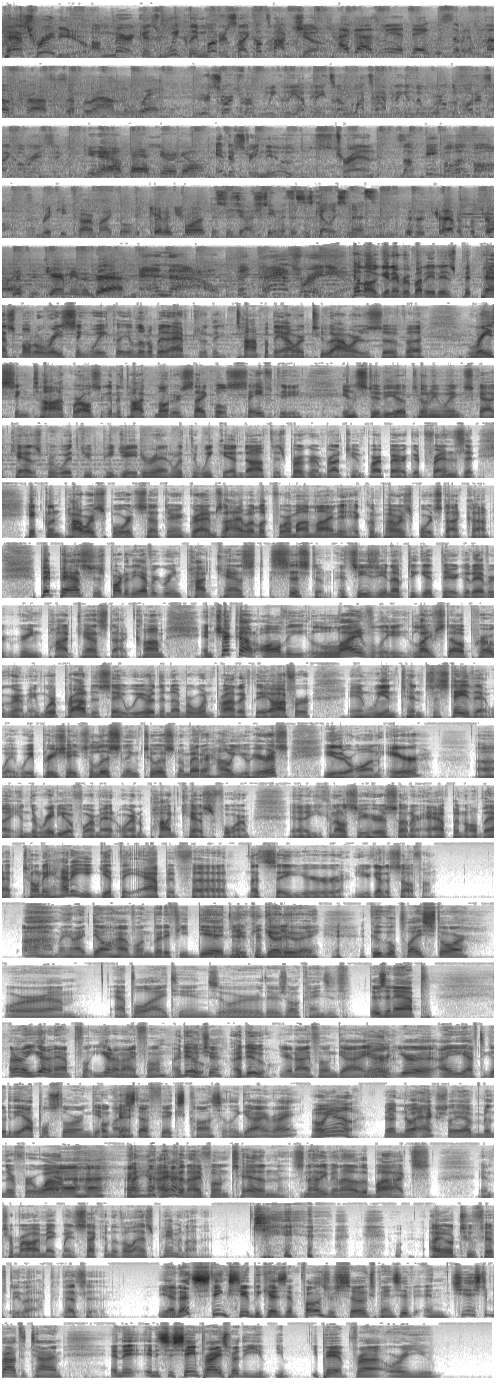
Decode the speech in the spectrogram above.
Pit Pass Radio, America's weekly motorcycle talk show. I got me a date with some of the motocrossers up around the way. Your source for weekly updates on what's happening in the world of motorcycle racing, You know how fast you're going? industry news, trends, the people involved. I'm Ricky Carmichael. Kevin Schwantz. This is Josh Teemuth. This is Kelly Smith. This is Travis Latrine. This is Jeremy McGrath. And now, Pit Pass Radio. Hello again, everybody. It is Pit Pass Motor Racing Weekly, a little bit after the top of the hour, two hours of uh, racing talk. We're also going to talk motorcycle safety in studio. Tony Wink, Scott Casber with you, PJ Duran with the weekend off. This program brought to you in part by our good friends at Hicklin Power Sports out there in Grimes, Iowa. Look for them online at hicklinpowersports.com. Pit Pass is part of the Evergreen Podcast system. It's easy enough to get there. Go to evergreenpodcast.com and check out all the lively lifestyle programming. We're proud to say we are the number one product they offer, and we intend to stay that way. We appreciate you listening to us no matter how you hear us, either on air. Uh, in the radio format or in a podcast form. Uh, you can also hear us on our app and all that. Tony, how do you get the app if, uh, let's say, you're you got a cell phone? Oh man, I don't have one, but if you did, you could go to a Google Play Store or um, Apple iTunes, or there's all kinds of. There's an app. I don't know. You got an app. You got an iPhone. I do. Don't you? I do. You're an iPhone guy. Yeah. You're you're a. I have to go to the Apple Store and get my stuff fixed constantly, guy. Right? Oh yeah. Yeah, no, actually, I haven't been there for a while. Uh huh. I, I have an iPhone 10. It's not even out of the box, and tomorrow I make my second to the last payment on it. I owe 250 left. That's it. Yeah, that stinks too because the phones are so expensive, and just about the time, and they and it's the same price whether you you, you pay up front or you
